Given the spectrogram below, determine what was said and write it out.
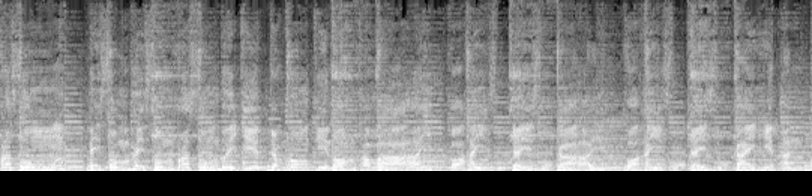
ประสงค์ ให้สมให้สมประสงค์ด้วยเจตจำนงที่น้อมถวาย ขอให้สุขใจสุขกาย ขอให้สุขใจสุขกายเหตุอันต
